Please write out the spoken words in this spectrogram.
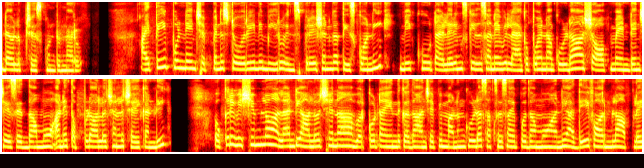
డెవలప్ చేసుకుంటున్నారు. అయితే ఇప్పుడు నేను చెప్పిన స్టోరీని మీరు ఇన్స్పిరేషన్గా తీసుకొని మీకు టైలరింగ్ స్కిల్స్ అనేవి లేకపోయినా కూడా షాప్ మెయింటైన్ చేసేద్దాము అనే తప్పుడు ఆలోచనలు చేయకండి. ఒకరి విషయంలో అలాంటి ఆలోచన వర్కౌట్ అయింది కదా అని చెప్పి మనం కూడా సక్సెస్ అయిపోదాము అని అదే ఫార్ములా అప్లై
